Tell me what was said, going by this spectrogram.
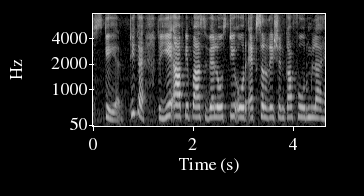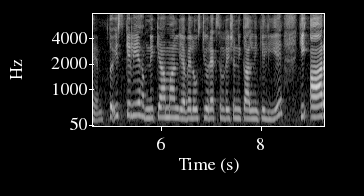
square ठीक है? तो ये आपके पास वेलोसिटी और एक्सलरेशन का फॉर्मूला है। तो इसके लिए हमने क्या मान लिया वेलोसिटी और एक्सलरेशन निकालने के लिए? कि आर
